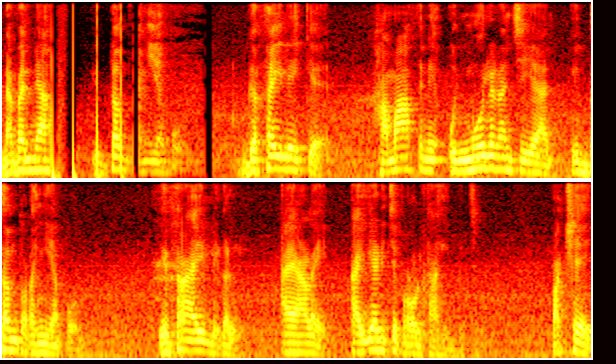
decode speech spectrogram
നെതന്യാഹു യുദ്ധം തുടങ്ങിയപ്പോൾ ഗസയിലേക്ക് ഹമാസിനെ ഉന്മൂലനം ചെയ്യാൻ യുദ്ധം തുടങ്ങിയപ്പോൾ ഇസ്രായേലുകൾ അയാളെ കൈയടിച്ച് പ്രോത്സാഹിപ്പിച്ചു. പക്ഷേ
